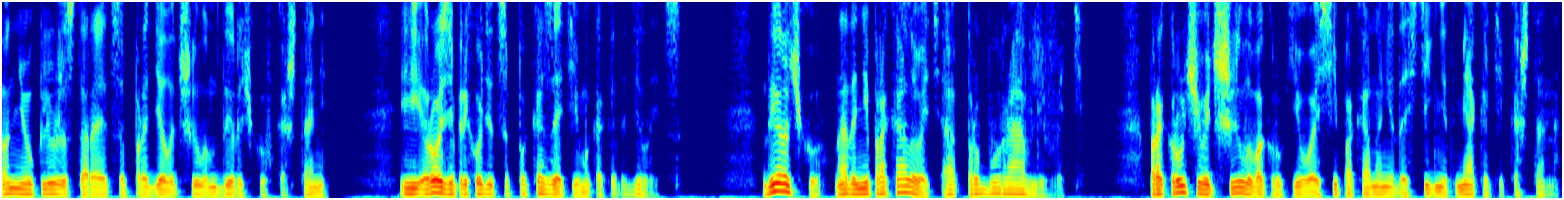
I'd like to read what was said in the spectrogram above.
Он неуклюже старается проделать шилом дырочку в каштане, и Розе приходится показать ему, как это делается. Дырочку надо не прокалывать, а пробуравливать, прокручивать шило вокруг его оси, пока оно не достигнет мякоти каштана.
